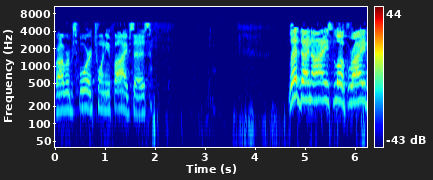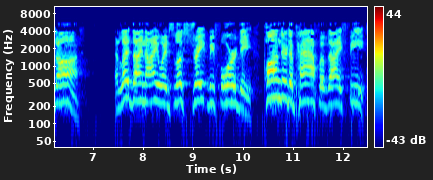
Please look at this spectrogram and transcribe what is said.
Proverbs 4:25 says, "Let thine eyes look right on, and let thine eyelids look straight before thee. Ponder the path of thy feet,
